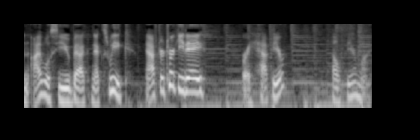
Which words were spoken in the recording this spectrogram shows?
and I will see you back next week after Turkey Day for a happier, healthier mind.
